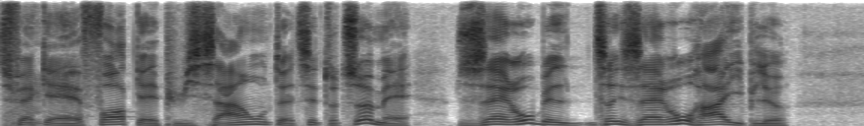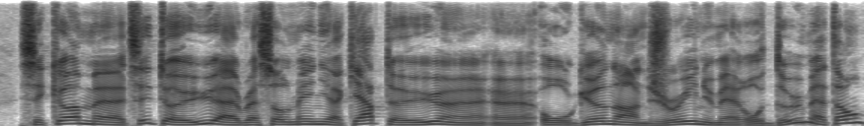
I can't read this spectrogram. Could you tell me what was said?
du fait qu'elle est forte, qu'elle est puissante, tu sais, tout ça, mais zéro, build- zéro hype, là. C'est comme, euh, tu sais, t'as eu à WrestleMania 4, t'as eu un, un Hogan Andre numéro 2, mettons.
